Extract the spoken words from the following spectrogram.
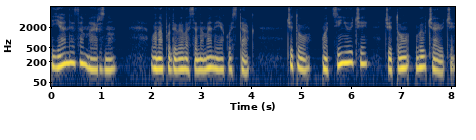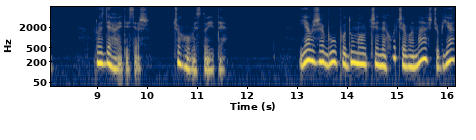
Я не замерзну. Вона подивилася на мене якось так, чи то оцінюючи, чи то вивчаючи. Роздягайтеся ж, чого ви стоїте? Я вже був подумав, чи не хоче вона, щоб я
